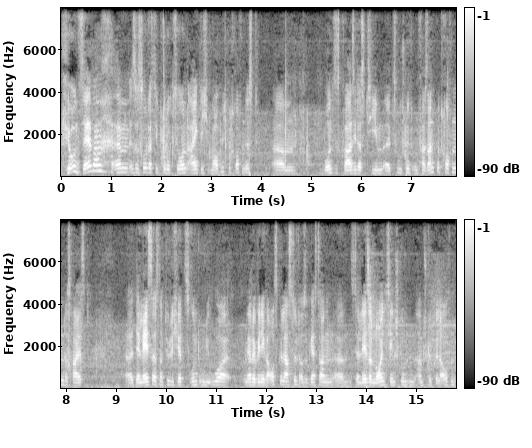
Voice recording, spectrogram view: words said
Für uns selber ähm, ist es so, dass die Produktion eigentlich überhaupt nicht betroffen ist. Ähm, bei uns ist quasi das Team äh, Zuschnitt und Versand betroffen. Das heißt, äh, der Laser ist natürlich jetzt rund um die Uhr mehr oder weniger ausgelastet. Also gestern äh, ist der Laser 19 Stunden am Stück gelaufen.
